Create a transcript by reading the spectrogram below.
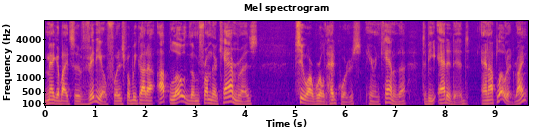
megabytes of video footage, but we got to upload them from their cameras to our world headquarters here in Canada to be edited and uploaded, right?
